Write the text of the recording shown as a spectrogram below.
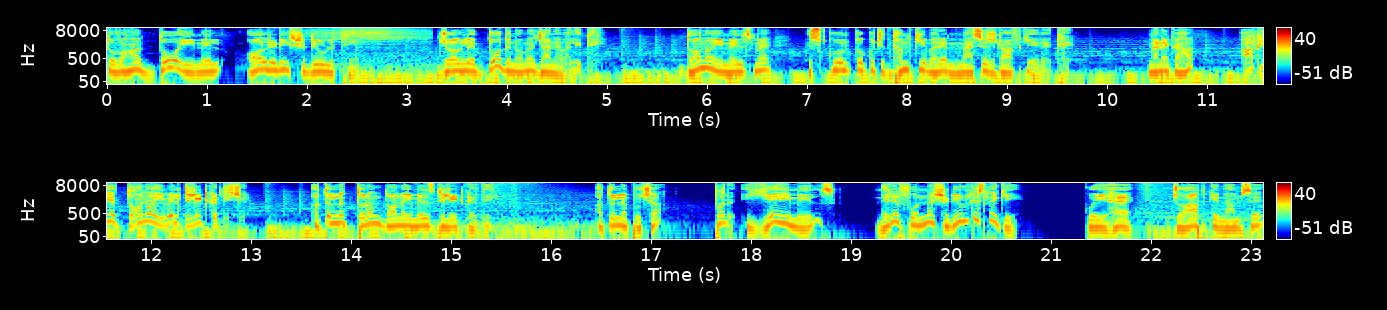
तो वहाँ दो ईमेल ऑलरेडी शेड्यूल्ड थी जो अगले दो दिनों में जाने वाली थी। दोनों ईमेल्स में स्कूल को कुछ धमकी भरे मैसेज ड्राफ्ट किए गए थे। मैंने कहा आप ये दोनों ईमेल डिलीट कर दीजिए। अतुल ने तुरंत दोनों ईमेल्स डिलीट कर दी। अतुल ने पूछा पर ये ईमेल्स मेरे फ़ोन में शेड्यूल किसने की? कोई है जो आपके नाम से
